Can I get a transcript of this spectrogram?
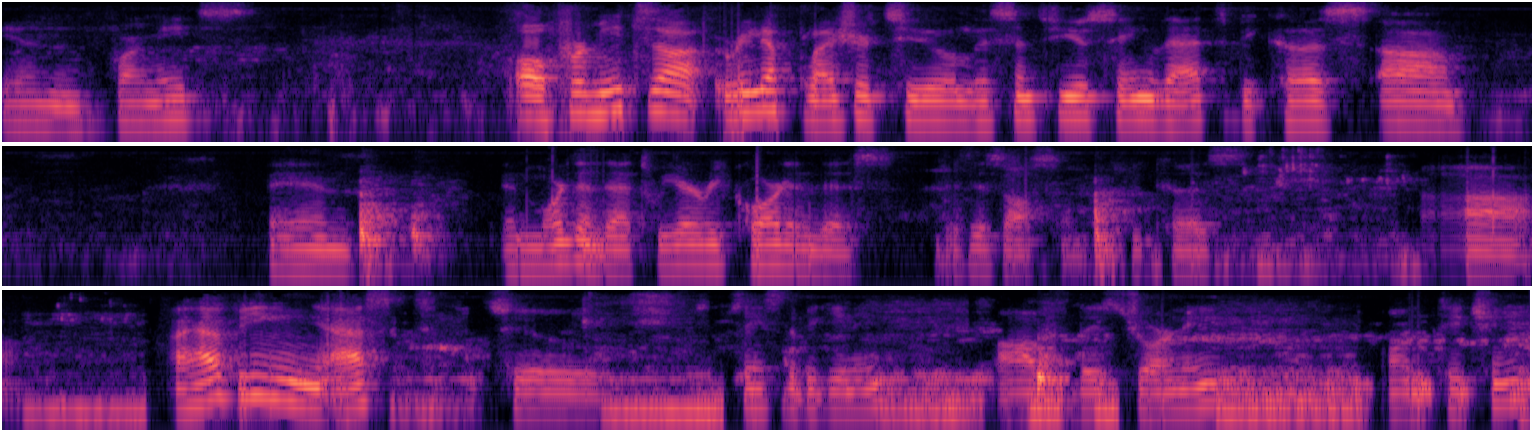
And for me, it's oh, for me, it's uh, really a pleasure to listen to you saying that because, um, and and more than that, we are recording this. This is awesome because uh, I have been asked to, since the beginning of this journey on teaching,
